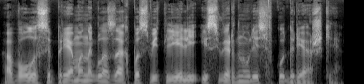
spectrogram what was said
а волосы прямо на глазах посветлели и свернулись в кудряшки.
